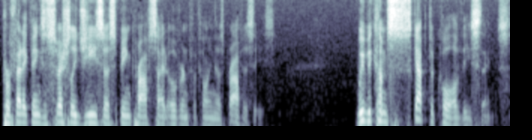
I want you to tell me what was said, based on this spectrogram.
prophetic things, especially Jesus being prophesied over and fulfilling those prophecies. We become skeptical of these things.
